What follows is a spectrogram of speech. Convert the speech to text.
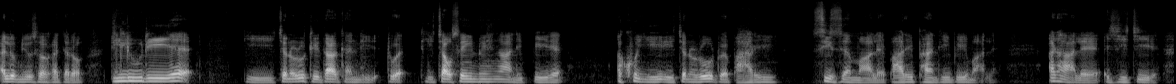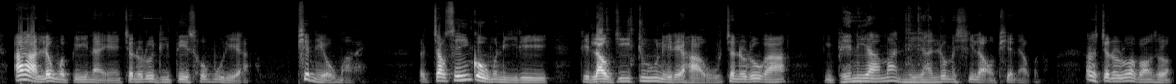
အဲ့လိုမျိုးဆိုတဲ့အခါကျတော့ဒီလူတွေရဲ့ဒီကျွန်တော်တို့ဒေသခံတွေအတွက်ဒီကြောက်စိမ့်တွင်းကနေပေးတဲ့အခွင့်အရေးတွေကျွန်တော်တို့အတွက်ဘာတွေစီစဉ်မှာလဲဘာတွေဖန်တီးပေးမှာလဲအဲ့ဒါလည်းအရေးကြီးတယ်အဲ့ဒါလုံမပေးနိုင်ရင်ကျွန်တော်တို့ဒီသေဆုံးမှုတွေကဖြစ်နေအောင်ပါပဲကြောက်စိမ့်ကုမ္ပဏီတွေဒီလောက်ကြီးတူးနေတဲ့ဟာကိုကျွန်တော်တို့က ဒီဘယ်နေရာမှနေရာလွတ်မရှိလောက်အောင်ဖြစ်နေတာပေါ့နော်အဲ့တော့ကျွန်တော်တို့ကဘာလို့ဆိုတော့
